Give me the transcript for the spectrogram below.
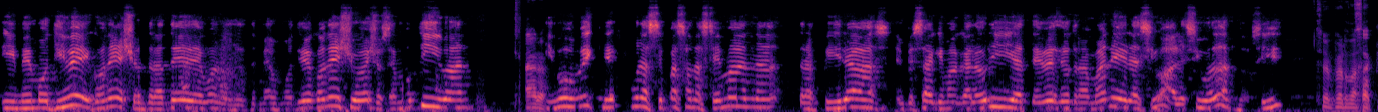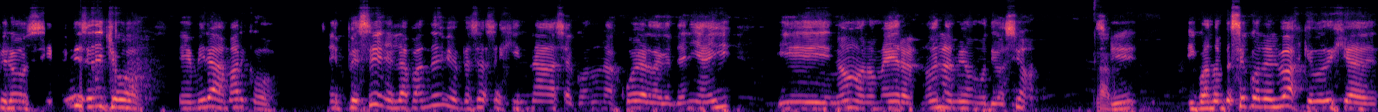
Y me motivé con ellos, traté de, bueno, me motivé con ellos, ellos se motivan, claro. y vos ves que una se pasa una semana, transpirás, empezás a quemar calorías, te ves de otra manera, y vale, sigo dando, ¿sí? Sí, es verdad. Exacto. Pero si me hubiesen dicho, eh, mirá, Marco, empecé en la pandemia, empecé a hacer gimnasia con una cuerda que tenía ahí y no, no me era, no es la misma motivación. Claro. ¿sí? Y cuando empecé con el básquet, dije, "Ah,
